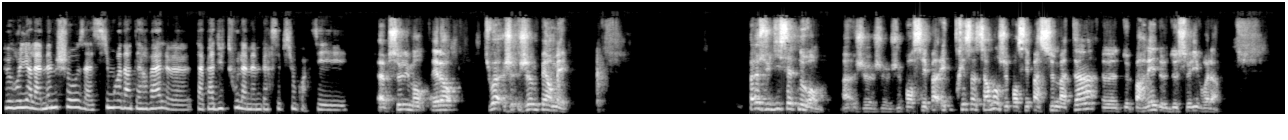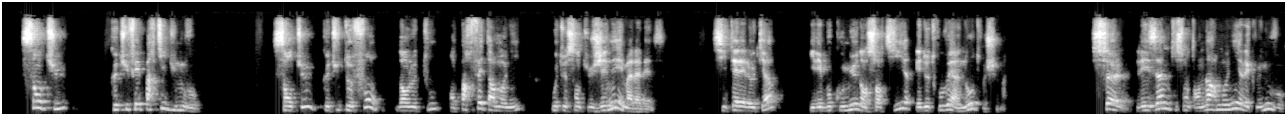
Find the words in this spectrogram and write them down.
peux relire la même chose à six mois d'intervalle, euh, t'as pas du tout la même perception, quoi. C'est absolument. Et alors, tu vois, je, me permets. Page du 17 novembre. Hein, je, je, pensais pas, et très sincèrement, je pensais pas ce matin euh, te parler de, de ce livre-là. Sens-tu que tu fais partie du nouveau? Sens-tu que tu te fonds dans le tout en parfaite harmonie ou te sens-tu gêné et mal à l'aise? Si tel est le cas, il est beaucoup mieux d'en sortir et de trouver un autre chemin. Seuls les âmes qui sont en harmonie avec le nouveau,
